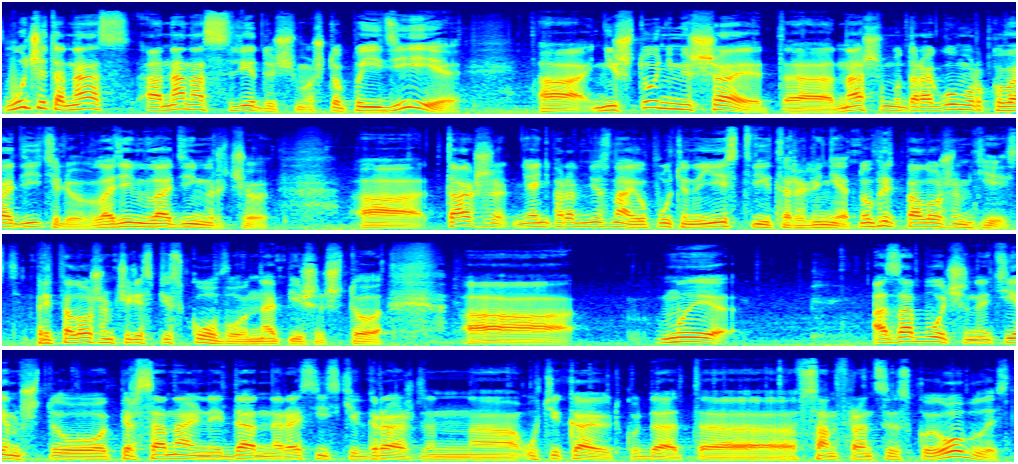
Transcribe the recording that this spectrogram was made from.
Учит она нас, она нас следующему, что, по идее, а, ничто не мешает а, нашему дорогому руководителю Владимиру Владимировичу а, также, я, правда, не знаю, у Путина есть твиттер или нет, но, предположим, есть. Предположим, через Пескову он напишет, что а, мы озабочены тем, что персональные данные российских граждан а, утекают куда-то в Сан-Францискую область,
